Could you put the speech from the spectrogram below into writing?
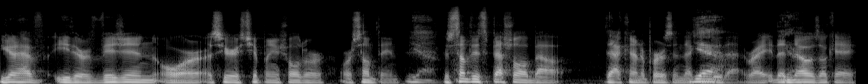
You got to have either vision or a serious chip on your shoulder or something. Yeah. There's something special about that kind of person that can do that, right? That knows okay,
